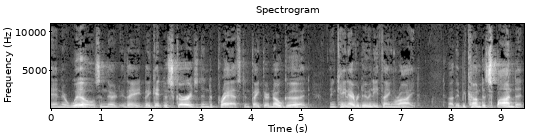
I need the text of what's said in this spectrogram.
and their wills, and they, they get discouraged and depressed and think they're no good and can't ever do anything right. Uh, they become despondent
